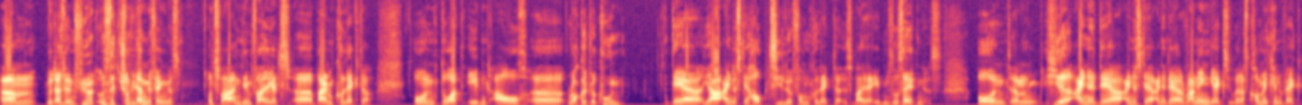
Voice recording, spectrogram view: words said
Ähm, wird also entführt und sitzt schon wieder im Gefängnis. Und zwar in dem Fall jetzt äh, beim Collector. Und dort eben auch äh, Rocket Raccoon, der ja eines der Hauptziele vom Collector ist, weil er eben so selten ist. Und ähm, hier eine der, eines der, eine der Running Gags über das Comic hinweg,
